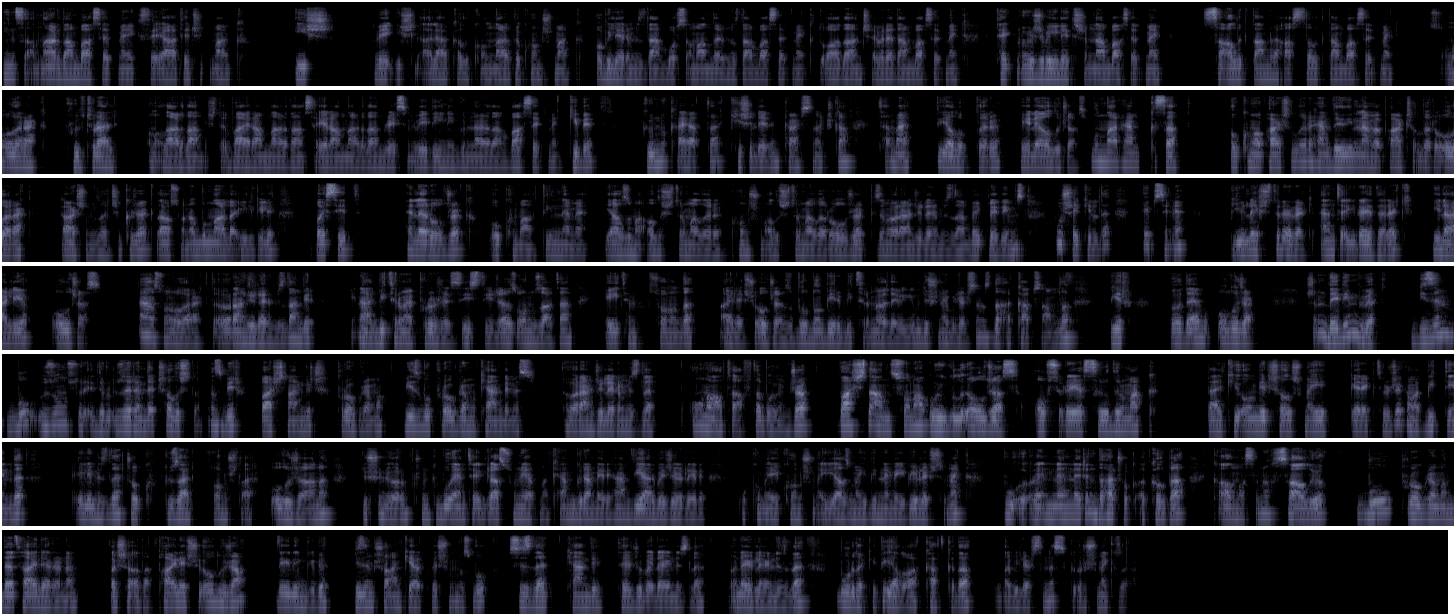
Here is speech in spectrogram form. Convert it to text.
insanlardan bahsetmek, seyahate çıkmak, iş ve işle alakalı konularda konuşmak, hobilerimizden, boş zamanlarımızdan bahsetmek, doğadan, çevreden bahsetmek, teknoloji ve iletişimden bahsetmek, sağlıktan ve hastalıktan bahsetmek. Son olarak kültürel kutlamalardan, işte bayramlardan, seyranlardan, resmi ve dini günlerden bahsetmek gibi günlük hayatta kişilerin karşısına çıkan temel diyalogları ele alacağız. Bunlar hem kısa okuma parçaları hem de dinleme parçaları olarak karşımıza çıkacak. Daha sonra bunlarla ilgili basit neler olacak? Okuma, dinleme, yazma alıştırmaları, konuşma alıştırmaları olacak. Bizim öğrencilerimizden beklediğimiz bu şekilde hepsini birleştirerek, entegre ederek ilerliyor olacağız. En son olarak da öğrencilerimizden bir final bitirme projesi isteyeceğiz. Onu zaten eğitim sonunda paylaşıyor olacağız. Bunu bir bitirme ödevi gibi düşünebilirsiniz. Daha kapsamlı bir ödev olacak. Şimdi dediğim gibi bizim bu uzun süredir üzerinde çalıştığımız bir başlangıç programı. Biz bu programı kendimiz öğrencilerimizle 16 hafta boyunca baştan sona uyguluyor olacağız. O süreye sığdırmak belki 11 çalışmayı gerektirecek ama bittiğinde elimizde çok güzel sonuçlar olacağını düşünüyorum. Çünkü bu entegrasyonu yapmak hem grameri hem diğer becerileri okumayı, konuşmayı, yazmayı, dinlemeyi birleştirmek bu öğrenilenlerin daha çok akılda kalmasını sağlıyor. Bu programın detaylarını aşağıda paylaşıyor olacağım. Dediğim gibi bizim şu anki yaklaşımımız bu. Siz de kendi tecrübelerinizle, önerilerinizle buradaki diyaloğa katkıda bulunabilirsiniz. Görüşmek üzere.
